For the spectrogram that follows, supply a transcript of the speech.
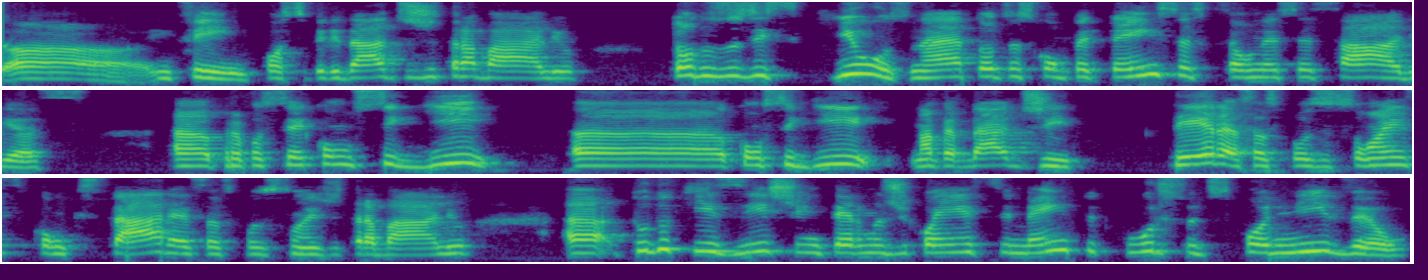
uh, enfim, possibilidades de trabalho, todos os skills, né, todas as competências que são necessárias uh, para você conseguir, uh, conseguir, na verdade, ter essas posições, conquistar essas posições de trabalho, uh, tudo que existe em termos de conhecimento e curso disponível.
